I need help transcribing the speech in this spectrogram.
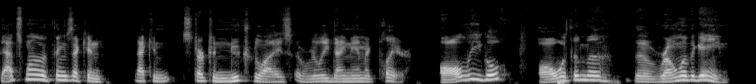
That's one of the things that can that can start to neutralize a really dynamic player. All legal, all within the, the realm of the game.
